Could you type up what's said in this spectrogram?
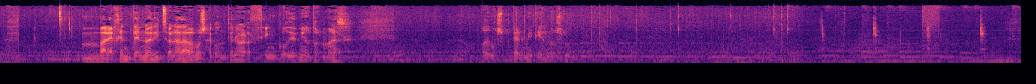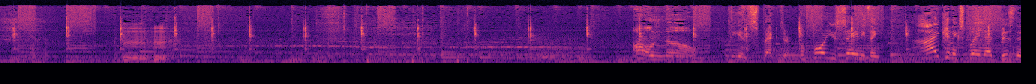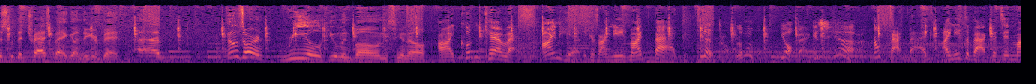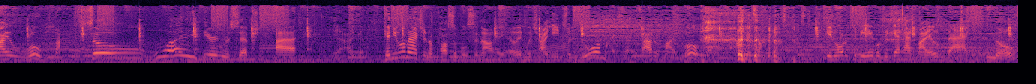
Vale, gente, no he dicho nada, vamos a continuar 5 o 10 minutos más. Podemos permitirnoslo. Oh no! The inspector. Before you say anything, I can explain that business with the trash bag under your bed. Uh, those aren't real human bones, you know. I couldn't care less. I'm here because I need my bag. No problem. Your bag is here. Not that bag. I need the bag that's in my room. So, why are you here in reception? Uh, yeah, I- can you imagine a possible scenario in which I need to lure myself out of my room under some pretext in order to be able to get at my own bag? No.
